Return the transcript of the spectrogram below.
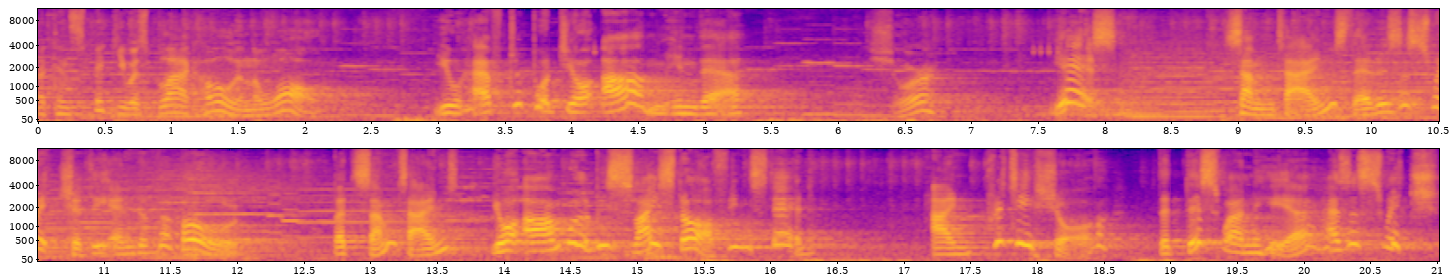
A conspicuous black hole in the wall. You have to put your arm in there. Sure. Yes. Sometimes there is a switch at the end of the hole. But sometimes your arm will be sliced off instead. I'm pretty sure that this one here has a switch.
